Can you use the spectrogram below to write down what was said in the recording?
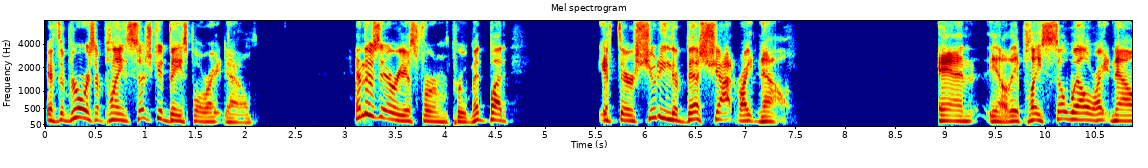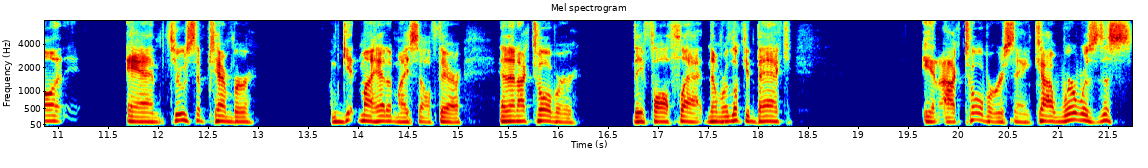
If the Brewers are playing such good baseball right now, and there's areas for improvement, but if they're shooting their best shot right now, and you know they play so well right now and through September, I'm getting my head of myself there. And then October, they fall flat. And then we're looking back in October, we're saying, God, where was this?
